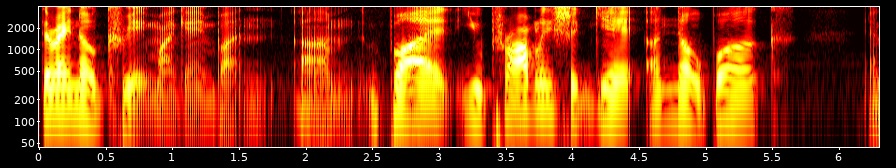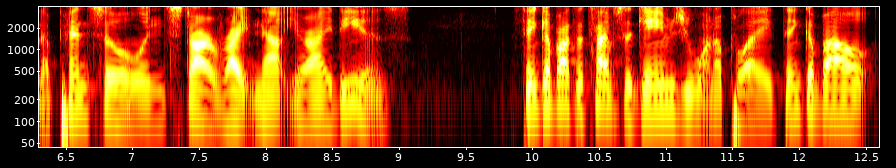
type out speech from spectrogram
There ain't no create my game button. Um, but you probably should get a notebook and a pencil and start writing out your ideas. Think about the types of games you want to play. Think about,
